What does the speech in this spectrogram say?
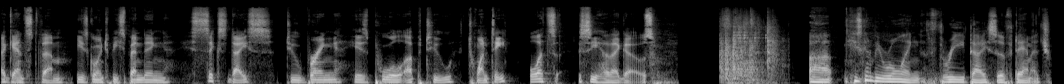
against them. He's going to be spending six dice to bring his pool up to 20. Let's see how that goes. Uh, he's going to be rolling three dice of damage.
